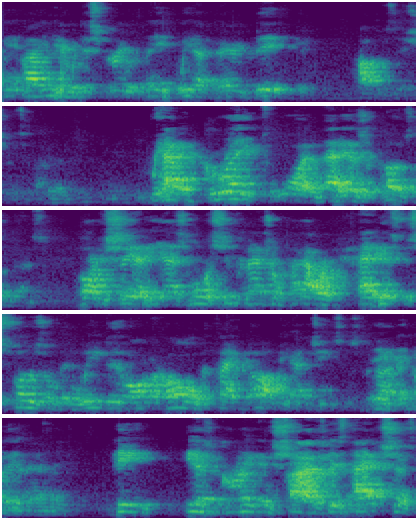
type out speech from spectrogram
think anybody in here would disagree with me. We have very big opposition tonight. We have a great one that is opposing us. Already said he has more supernatural power at his disposal than we do on our own. But thank God we have Jesus tonight. Amen. He is great in size, his actions.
